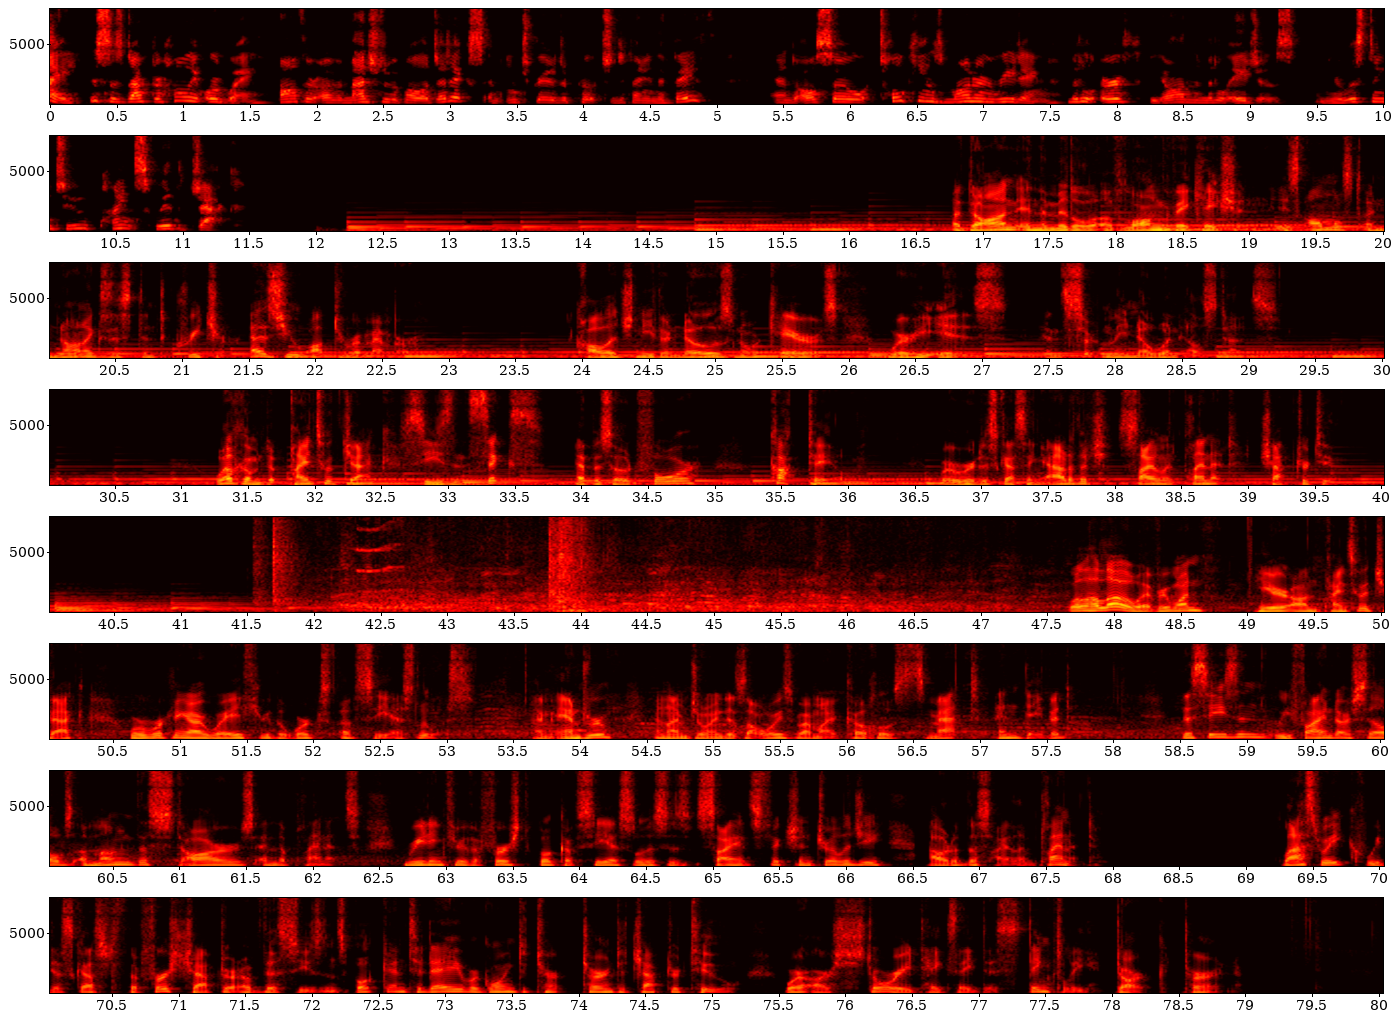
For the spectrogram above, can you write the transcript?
Hi, this is Dr. Holly Ordway, author of Imaginative Apologetics, an integrated approach to defending the faith, and also Tolkien's modern reading, Middle Earth Beyond the Middle Ages. And you're listening to Pints with Jack. A don in the middle of long vacation is almost a non existent creature, as you ought to remember. College neither knows nor cares where he is, and certainly no one else does. Welcome to Pints with Jack, Season 6, Episode 4 Cocktail, where we're discussing Out of the Ch- Silent Planet, Chapter 2. Well, hello, everyone. Here on Pints with Jack, we're working our way through the works of C.S. Lewis. I'm Andrew, and I'm joined as always by my co hosts Matt and David. This season, we find ourselves among the stars and the planets, reading through the first book of C.S. Lewis's science fiction trilogy, Out of the Silent Planet. Last week, we discussed the first chapter of this season's book, and today we're going to tur- turn to chapter two, where our story takes a distinctly dark turn.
